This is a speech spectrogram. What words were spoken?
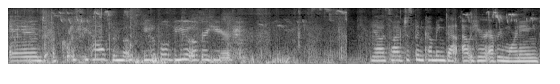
and of course we have the most beautiful view over here. Yeah, so I've just been coming down out here every morning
